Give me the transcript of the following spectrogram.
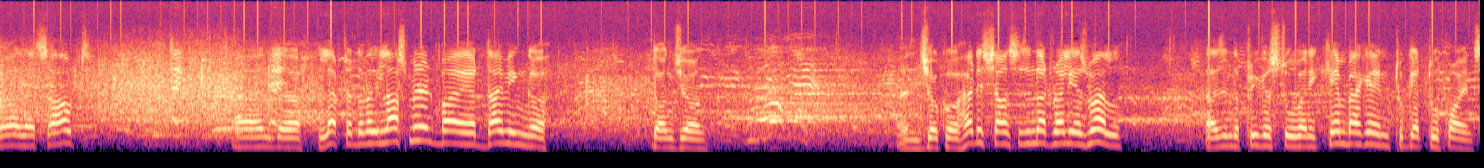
Well, that's out. And uh, left at the very last minute by a diving uh, Dong Jiong. And Joko had his chances in that rally as well as in the previous two when he came back in to get two points.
